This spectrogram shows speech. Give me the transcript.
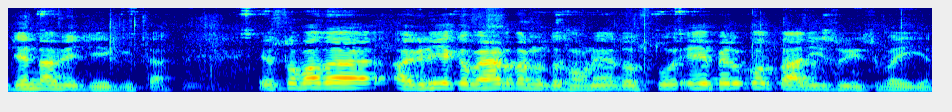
ਜਿੰਨਾ ਵੀ ਜੀ ਕੀਤਾ। ਇਸ ਤੋਂ ਬਾਅਦ ਅਗਲੀ ਇੱਕ ਵੈੜ ਤੁਹਾਨੂੰ ਦਿਖਾਉਣੇ ਆ ਦੋਸਤੋ ਇਹ ਬਿਲਕੁਲ ਤਾਜੀ ਸੂਈ ਸਵਾਈ ਆ।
